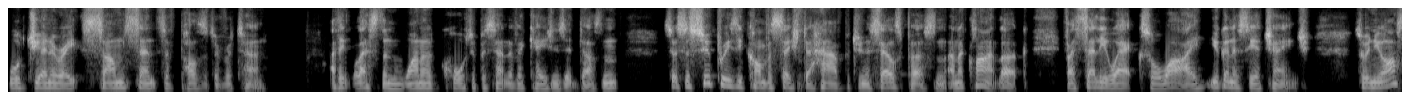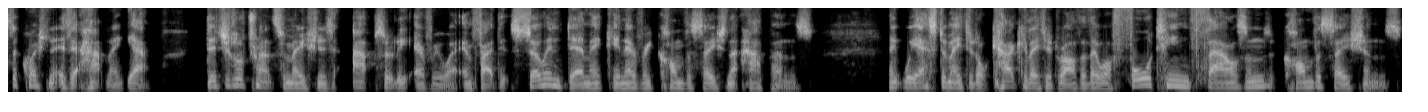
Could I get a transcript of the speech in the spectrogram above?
will generate some sense of positive return. I think less than one and a quarter percent of occasions it doesn't. So it's a super easy conversation to have between a salesperson and a client. Look, if I sell you X or Y, you're going to see a change. So when you ask the question, is it happening? Yeah, digital transformation is absolutely everywhere. In fact, it's so endemic in every conversation that happens. I think we estimated or calculated rather, there were 14,000 conversations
